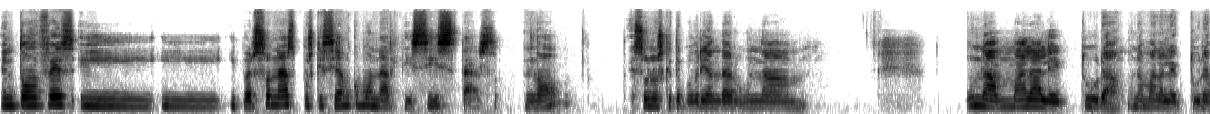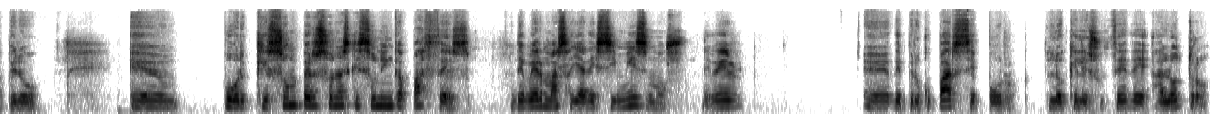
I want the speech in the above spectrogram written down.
Entonces, y, personas pues que sean como narcisistas, ¿no? Son los que te podrían dar una, una mala lectura, una mala lectura, pero eh, porque son personas que son incapaces de ver más allá de sí mismos, de ver, eh, de preocuparse por lo que le sucede al otro,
